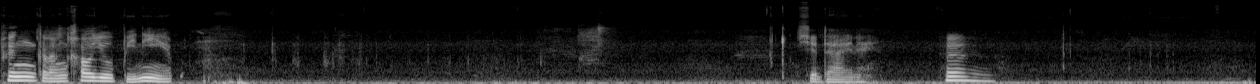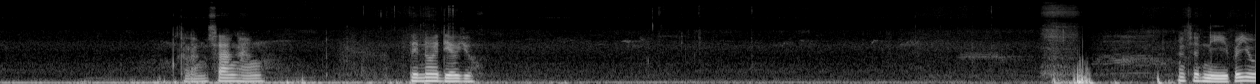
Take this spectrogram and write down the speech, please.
เพิ่งกำลังเข้าอยู่ปีนี้ครับเสียดายเลยเออกำลังสร้างหัง ได้น้อยเดียวอยู่ น่าจะหนีไปอยู่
